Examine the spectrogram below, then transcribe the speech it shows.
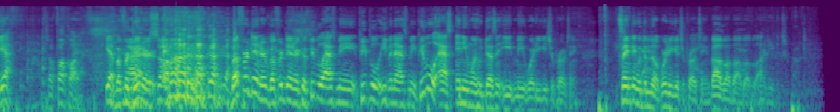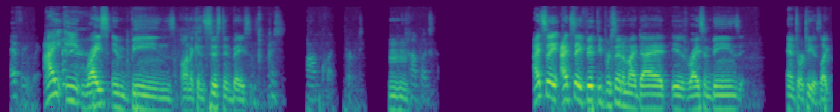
Yeah, So fuck all that. yeah. But for All right, dinner, so but for dinner, but for dinner, because people ask me, people even ask me, people will ask anyone who doesn't eat meat, where do you get your protein? Same thing with the milk. Where do you get your protein? Blah blah blah blah blah. Where do you get your protein? Everywhere. I eat rice and beans on a consistent basis. It's complex protein. Complex. I'd say I'd say fifty percent of my diet is rice and beans and tortillas. Like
